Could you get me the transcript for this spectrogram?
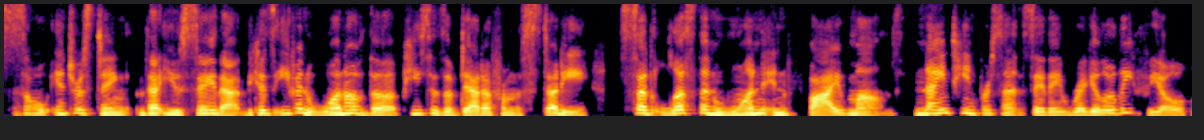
So interesting that you say that because even one of the pieces of data from the study said less than one in five moms, 19% say they regularly feel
